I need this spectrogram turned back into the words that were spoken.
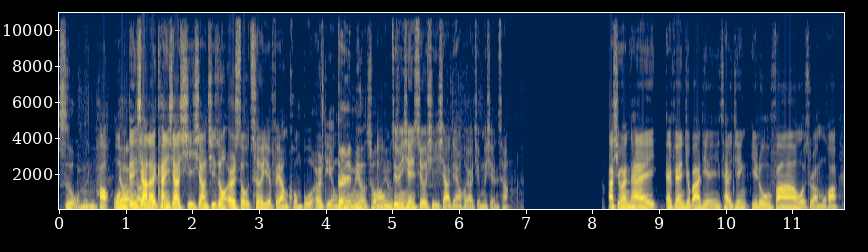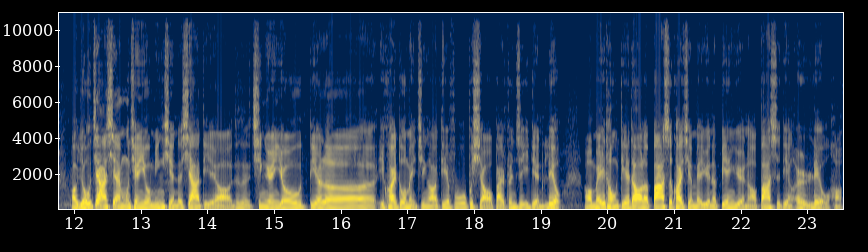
是我们好，我们等一下来看一下细项，其中二手车也非常恐怖，二点五。对，没有错。我们这边先休息一下，等一下回到节目现场。大新闻台 FM 九八点一财经一路发，我是阮木华。好，油价现在目前有明显的下跌啊，这个轻原油跌了一块多美金啊，跌幅不小，百分之一点六哦，每桶跌到了八十块钱美元的边缘哦，八十点二六哈。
